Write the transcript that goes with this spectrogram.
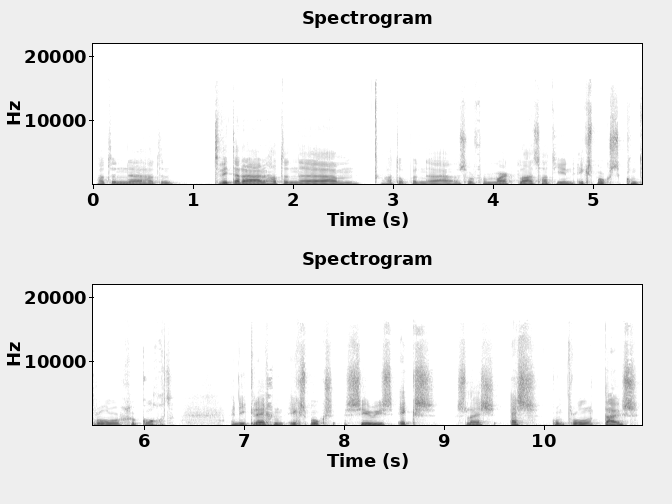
had een, had een twitteraar had een, ehm, had op een, een soort van marktplaats had hij een Xbox controller gekocht. En die kreeg een Xbox Series X slash S controller thuis.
